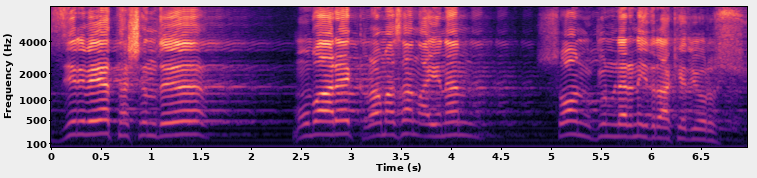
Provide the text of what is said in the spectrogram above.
zirveye taşındığı mübarek Ramazan ayının son günlerini idrak ediyoruz.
